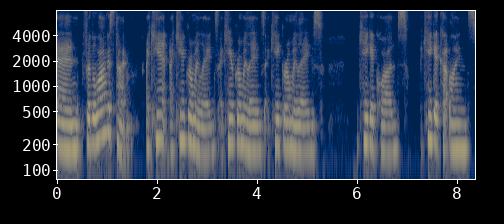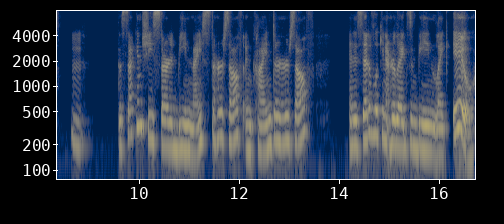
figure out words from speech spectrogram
And for the longest time, I can't I can't grow my legs. I can't grow my legs. I can't grow my legs. I can't get quads. I can't get cut lines. Mm the second she started being nice to herself and kind to herself, and instead of looking at her legs and being like, ew,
